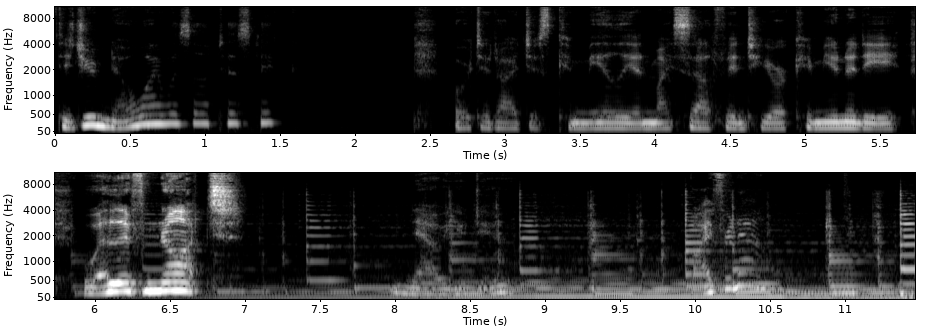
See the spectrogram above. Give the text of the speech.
Did you know I was autistic? Or did I just chameleon myself into your community? Well, if not, now you do. Bye for now.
